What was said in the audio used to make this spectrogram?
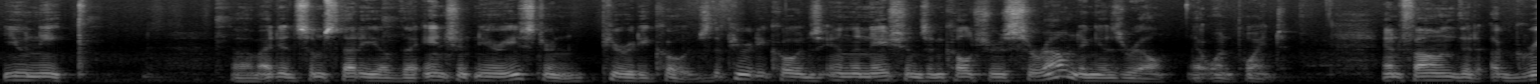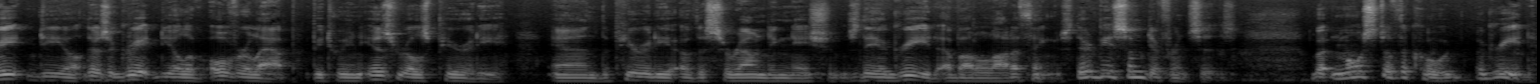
unique. Um, I did some study of the ancient Near Eastern purity codes, the purity codes in the nations and cultures surrounding Israel at one point, and found that a great deal, there's a great deal of overlap between Israel's purity and the purity of the surrounding nations. They agreed about a lot of things. There'd be some differences, but most of the code agreed.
